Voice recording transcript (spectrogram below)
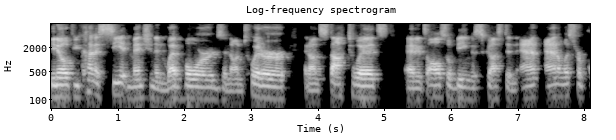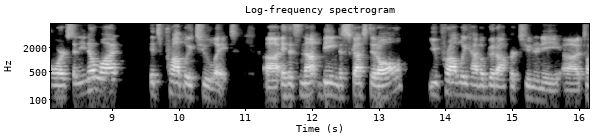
You know, if you kind of see it mentioned in web boards and on Twitter and on stock StockTwits, and it's also being discussed in an- analyst reports, then you know what? It's probably too late. Uh, if it's not being discussed at all, you probably have a good opportunity uh, to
